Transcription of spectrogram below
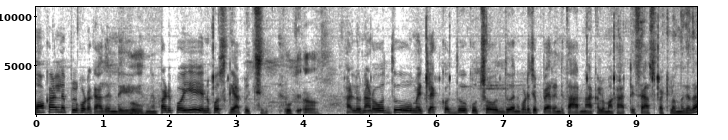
మోకాళ్ళ నొప్పులు కూడా కాదండి. పడిపోయి ఎనుపోసు గ్యాప్ ఇచ్చింది. వాళ్ళు నడవద్దు మెట్లు ఎక్కొద్దు కూర్చోవద్దు అని కూడా చెప్పారండి. తారనాకలు మాకు ఆర్టీసీ హాస్పిటల్ ఉంది కదా.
